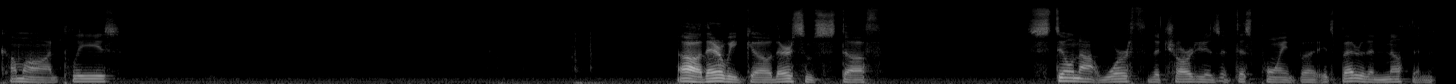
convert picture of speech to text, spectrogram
Come on, please. Oh, there we go. There's some stuff. Still not worth the charges at this point, but it's better than nothing.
